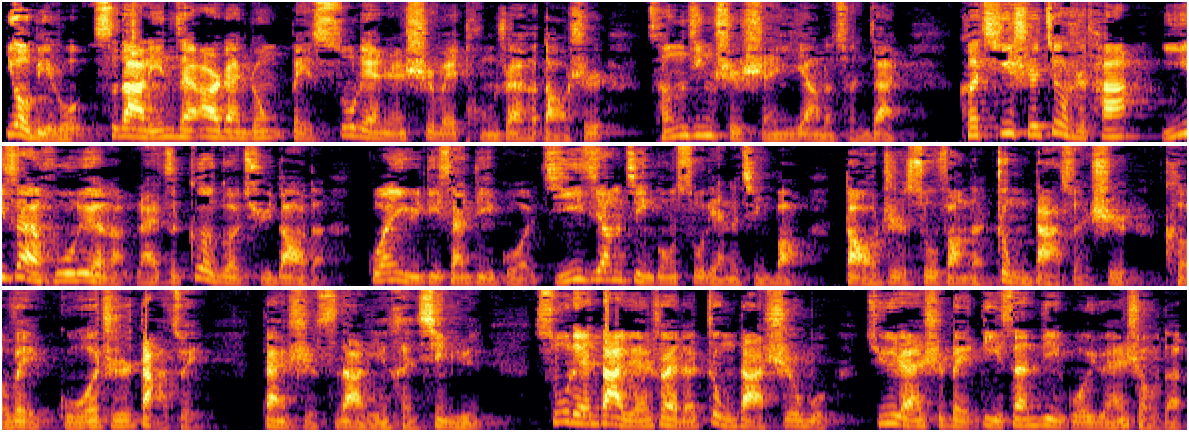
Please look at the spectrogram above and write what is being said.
又比如，斯大林在二战中被苏联人视为统帅和导师，曾经是神一样的存在。可其实就是他一再忽略了来自各个渠道的关于第三帝国即将进攻苏联的情报，导致苏方的重大损失，可谓国之大罪。但是斯大林很幸运，苏联大元帅的重大失误，居然是被第三帝国元首的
